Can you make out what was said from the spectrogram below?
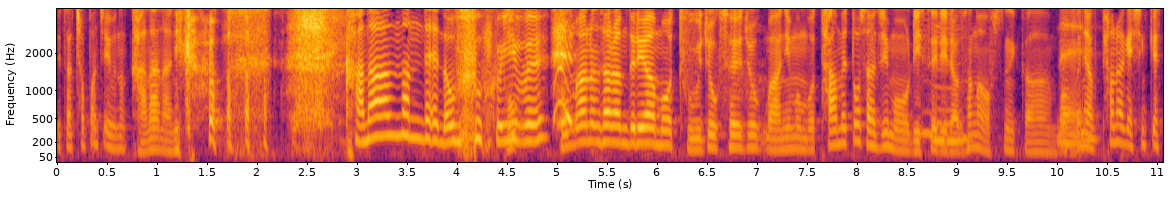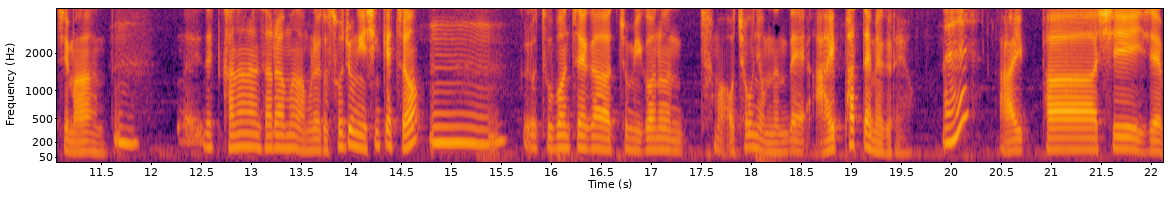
일단 첫 번째 이유는 가난하니까 가난한데 너무 구입을 돈 많은 사람들이야 뭐 두족 세족 뭐 아니면 뭐 다음에 또 사지 뭐 리셀이라도 음. 상관없으니까 뭐 네. 그냥 편하게 신겠지만 음, 근데 가난한 사람은 아무래도 소중히 신겠죠 음, 그리고 두 번째가 좀 이거는 참 어처구니 없는데 아이팟 때문에 그래요 네? 아이팟이 이제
